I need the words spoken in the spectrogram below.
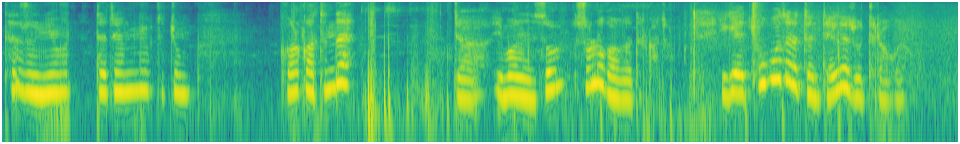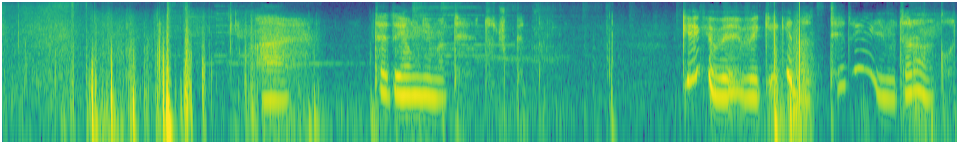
테드 형님 테드 형님한테 좀 그럴 것 같은데? 자 이번엔 솔 솔로 가보도록 하죠. 이게 초보들한테는 되게 좋더라고요. 아 테드 형님한테 더 좋겠다. 깨게 왜 왜 깨게 나 테드 형님이 잘하는 거지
